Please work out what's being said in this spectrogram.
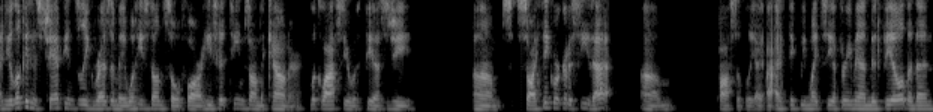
And you look at his Champions League resume, what he's done so far. He's hit teams on the counter. Look last year with PSG. Um so I think we're going to see that um possibly. I I think we might see a three-man midfield and then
